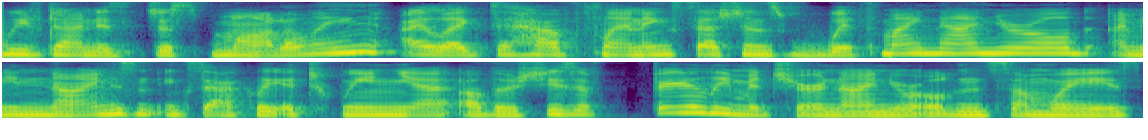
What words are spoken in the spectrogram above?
we've done is just modeling. I like to have planning sessions with my nine year old. I mean, nine isn't exactly a tween yet, although she's a fairly mature nine year old in some ways.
